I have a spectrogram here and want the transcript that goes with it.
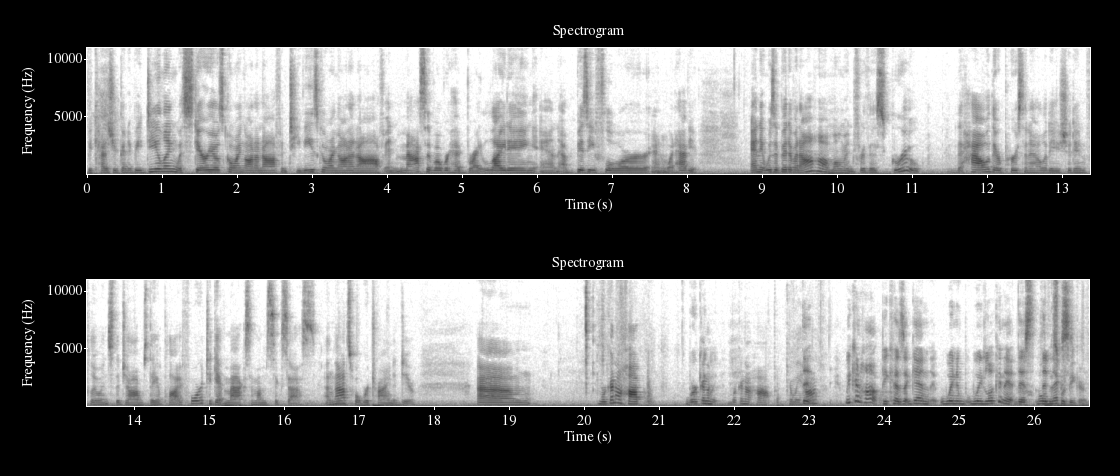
Because you're going to be dealing with stereos going on and off and TVs going on and off and massive overhead bright lighting and a busy floor and what have you. And it was a bit of an aha moment for this group the, how their personality should influence the jobs they apply for to get maximum success. And that's what we're trying to do. Um, we're gonna hop. We're gonna we're gonna hop. Can we The- hop? We can hop because again, when we're looking at this, Well, the this next would be good,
